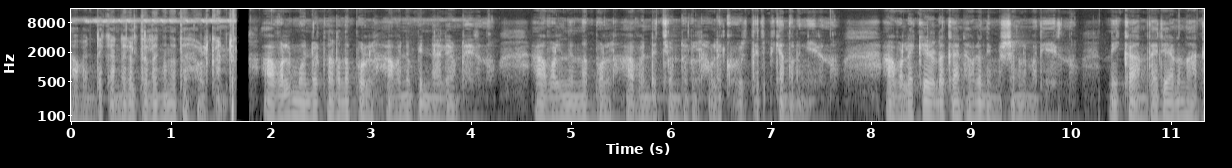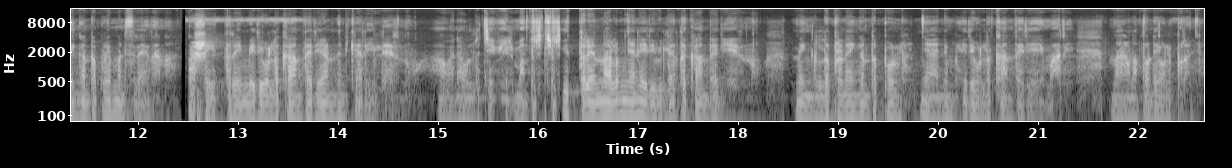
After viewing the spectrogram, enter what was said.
അവന്റെ കണ്ണുകൾ തിളങ്ങുന്നത് അവൾ കണ്ടു. അവൾ മുന്നോട്ട് നടന്നപ്പോൾ അവന് പിന്നാലെ ഉണ്ടായിരുന്നു. അവൾ നിന്നപ്പോൾ അവന്റെ ചുണ്ടുകൾ അവളെ കോരിത്തെരിപ്പിക്കാൻ തുടങ്ങിയിരുന്നു. അവളെ കീഴടക്കാൻ അവന് നിമിഷങ്ങൾ മതിയായിരുന്നു. നീ കാന്താരിയാണെന്ന് ആദ്യം കണ്ടപ്പോഴേ മനസ്സിലായതാണ്. പക്ഷേ ഇത്രയും എരിവുള്ള കാന്താരിയാണെന്ന് എനിക്കറിയില്ലായിരുന്നു. അവൻ അവളുടെ ചെവിയിൽ മന്ത്രിച്ചു. ഇത്രയും നാളും ഞാൻ എരിവില്ലാത്ത കാന്താരിയായിരുന്നു. നിങ്ങളുടെ പ്രണയം കണ്ടപ്പോൾ ഞാനും എരിവുള്ള കാന്താരിയായി മാറി. നാണത്തോടെ അവൾ പറഞ്ഞു.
